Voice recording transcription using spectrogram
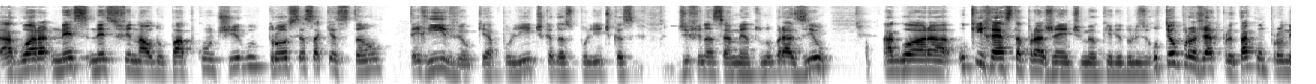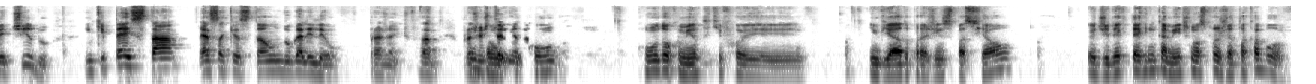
agora, nesse, nesse final do papo contigo, trouxe essa questão terrível, que é a política das políticas de financiamento no Brasil. Agora, o que resta para a gente, meu querido Luiz? O teu projeto está comprometido em que pé está essa questão do Galileu para a gente? Para a gente então, terminar. Com, com o documento que foi enviado para a agência espacial, eu diria que tecnicamente nosso projeto acabou.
